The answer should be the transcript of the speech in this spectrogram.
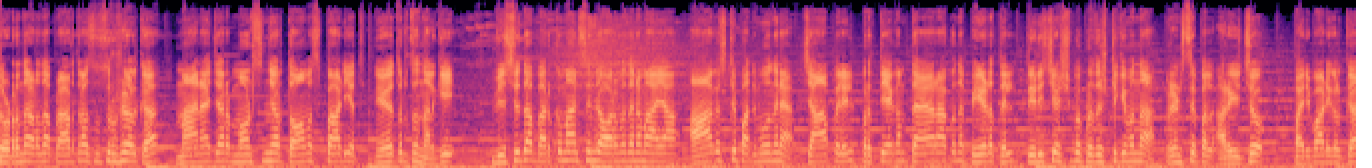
തുടർന്ന് നടന്ന പ്രാർത്ഥനാ ശുശ്രൂഷകൾക്ക് മാനേജർ മോൺസിഞ്ഞർ തോമസ് പാടിയത് നേതൃത്വം നൽകി. വിശുദ്ധ ബർക്കുമാൻസിന്റെ ഓർമ്മദിനമായ ആഗസ്റ്റ് പതിമൂന്നിന് ചാപ്പലിൽ പ്രത്യേകം തയ്യാറാക്കുന്ന പീഠത്തിൽ തിരുശേഷിപ്പ് പ്രതിഷ്ഠിക്കുമെന്ന് പ്രിൻസിപ്പൽ അറിയിച്ചു. പരിപാടികൾക്ക്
